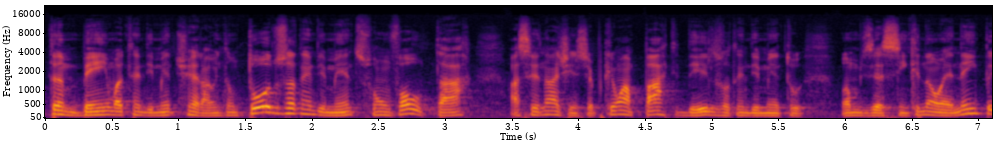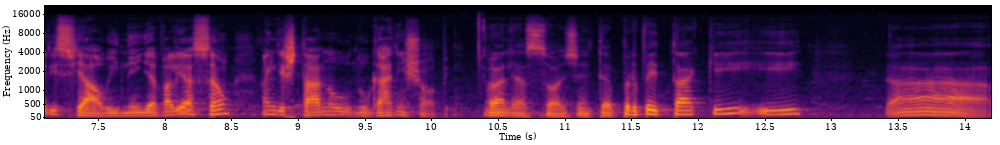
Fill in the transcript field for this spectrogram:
também o atendimento geral. Então, todos os atendimentos vão voltar a ser na agência, porque uma parte deles, o atendimento, vamos dizer assim, que não é nem pericial e nem de avaliação, ainda está no, no Garden Shopping. Olha só, gente, aproveitar aqui e ah,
